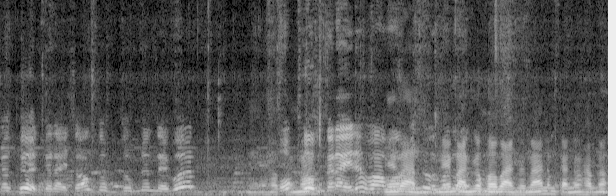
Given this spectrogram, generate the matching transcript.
ก็ขึ้นก็ได้สองทุบทุบนั่นได้เบิดนี่นะครับหกเพิ่นทุมาบก็ได้เด้อพ่อแม่บ้านแม่บ้านก็พอบ้านเพิ่นมาน้ำกันเนาะครับเนาะ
